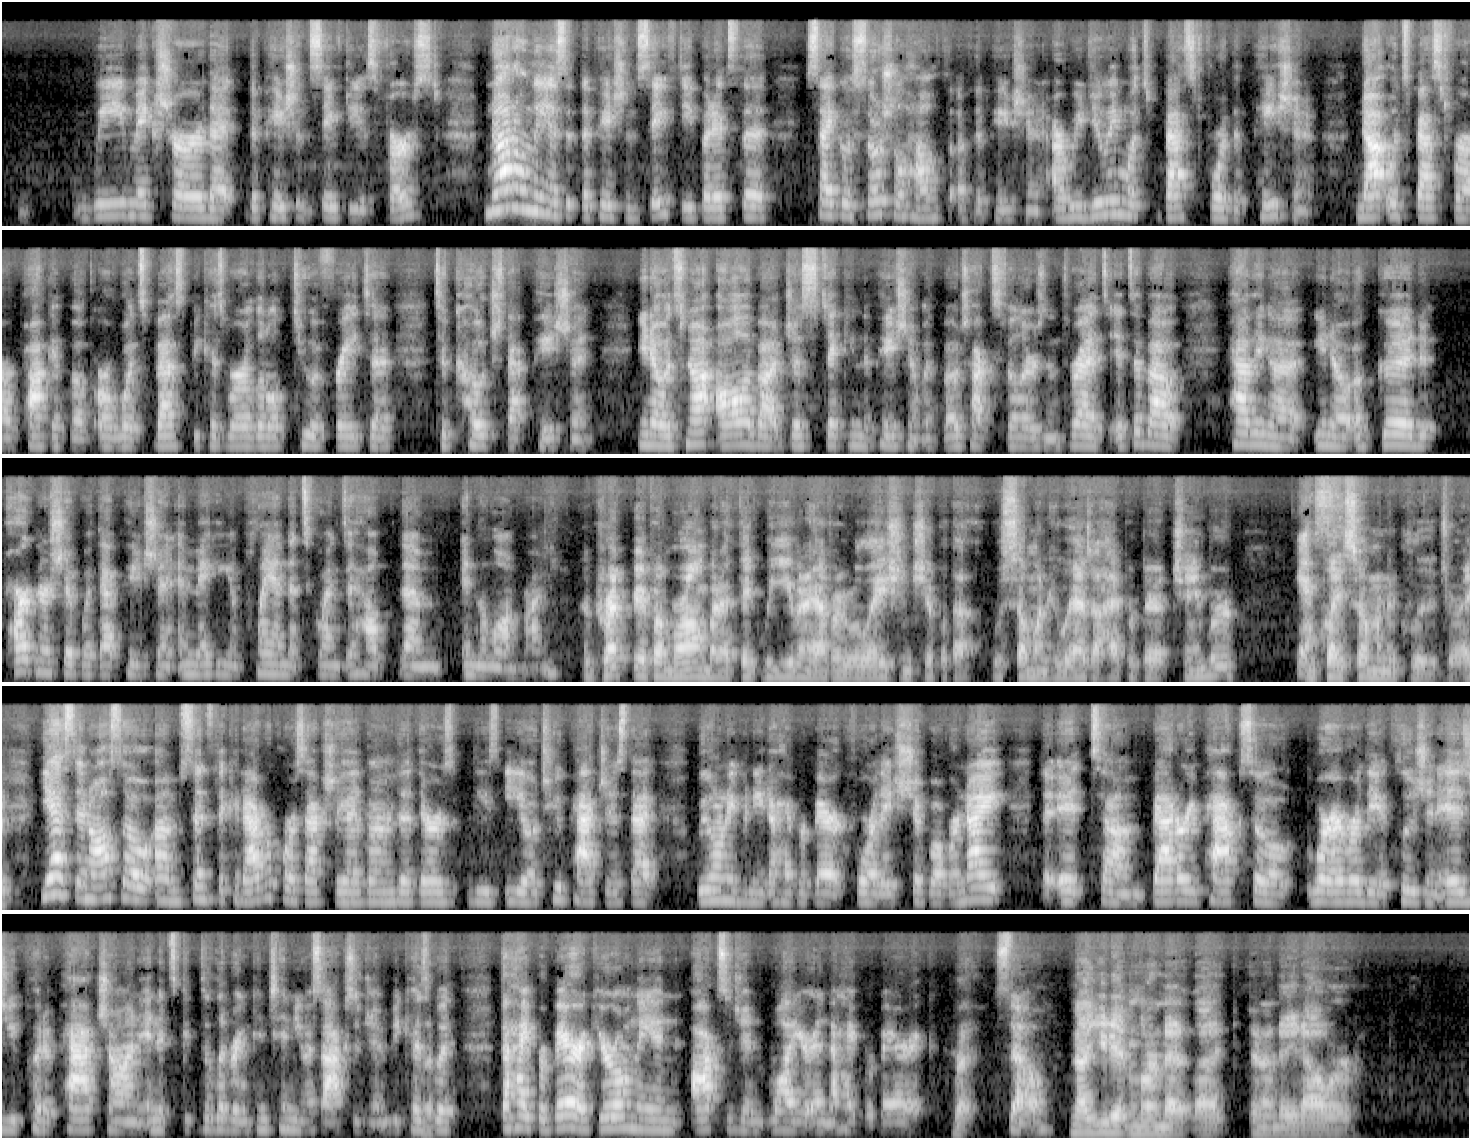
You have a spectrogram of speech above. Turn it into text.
we make sure that the patient safety is first. Not only is it the patient safety, but it's the psychosocial health of the patient. Are we doing what's best for the patient? Not what's best for our pocketbook or what's best because we're a little too afraid to to coach that patient you know it's not all about just sticking the patient with botox fillers and threads it's about having a you know a good partnership with that patient and making a plan that's going to help them in the long run. Correct me if I'm wrong, but I think we even have a relationship with a, with someone who has a hyperbaric chamber, Yes. Play someone includes, right? Yes, and also um, since the cadaver course, actually, I learned that there's these EO2 patches that we don't even need a hyperbaric for. They ship overnight. It's um, battery pack, so wherever the occlusion is, you put a patch on, and it's delivering continuous oxygen. Because right. with the hyperbaric, you're only in oxygen while you're in the hyperbaric. Right. So now you didn't learn that like in an eight-hour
